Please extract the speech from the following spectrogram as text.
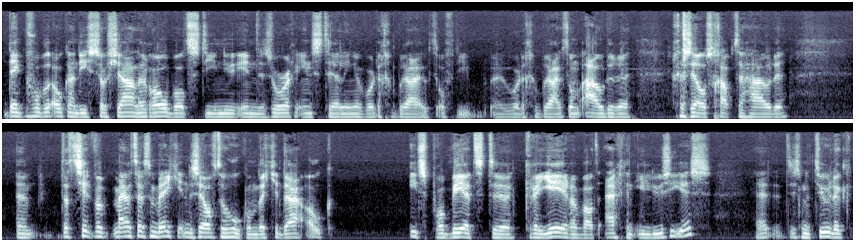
Denk bijvoorbeeld ook aan die sociale robots die nu in de zorginstellingen worden gebruikt. Of die uh, worden gebruikt om ouderen gezelschap te houden. Uh, dat zit wat mij betreft een beetje in dezelfde hoek. Omdat je daar ook iets probeert te creëren wat eigenlijk een illusie is. Het is natuurlijk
